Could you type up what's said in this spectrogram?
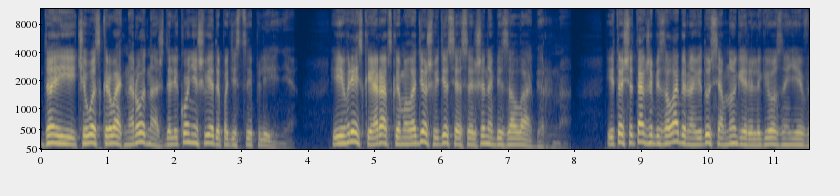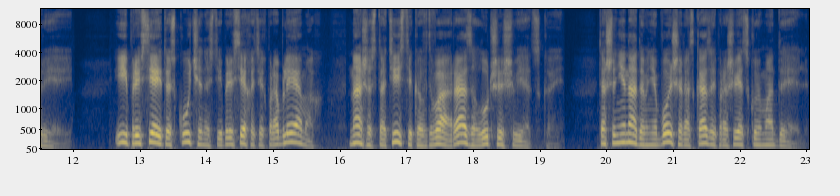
Да и чего скрывать, народ наш далеко не шведы по дисциплине. И еврейская и арабская молодежь ведет себя совершенно безалаберно. И точно так же безалаберно ведут себя многие религиозные евреи. И при всей этой скученности и при всех этих проблемах, наша статистика в два раза лучше шведской. Так что не надо мне больше рассказывать про шведскую модель.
